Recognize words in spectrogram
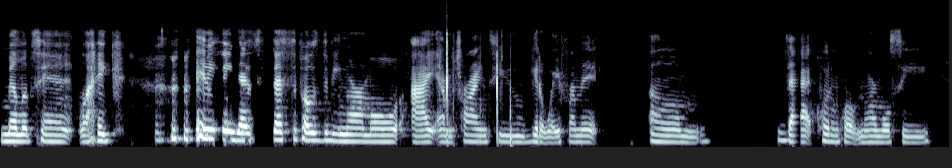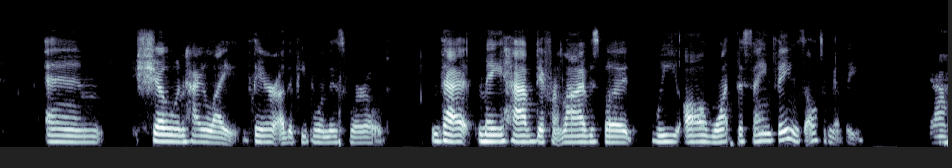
militant, like anything that's that's supposed to be normal, I am trying to get away from it. Um that quote unquote normalcy and show and highlight there are other people in this world that may have different lives, but we all want the same things ultimately. Yeah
